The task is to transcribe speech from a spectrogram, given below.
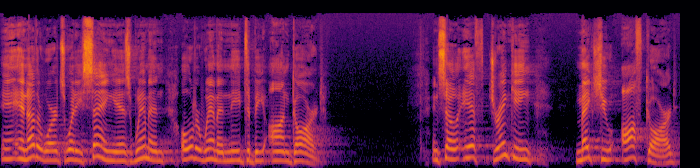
In other words, what he's saying is women, older women, need to be on guard. And so if drinking makes you off guard,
